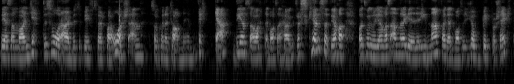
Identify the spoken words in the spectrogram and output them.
det som var en jättesvår arbetsuppgift för ett par år sedan som kunde ta mig en vecka. Dels av att det var så hög tröskel så att jag var tvungen att göra en massa andra grejer innan för att det var så jobbigt projekt.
